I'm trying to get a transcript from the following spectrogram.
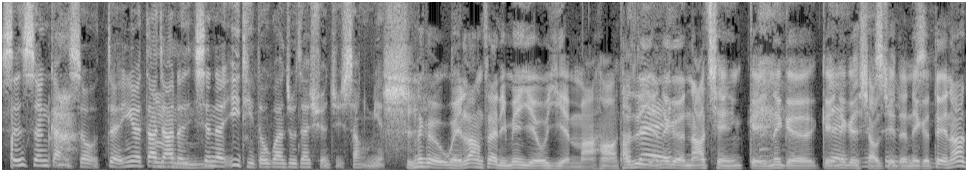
深深感受。对，因为大家的现在议题都关注在选举上面。是那个伟浪在里面也有演嘛？哈，他是演那个拿钱给那个 给那个小姐的那个。对，然后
